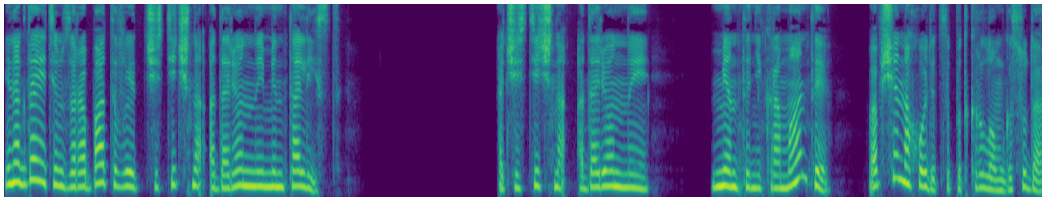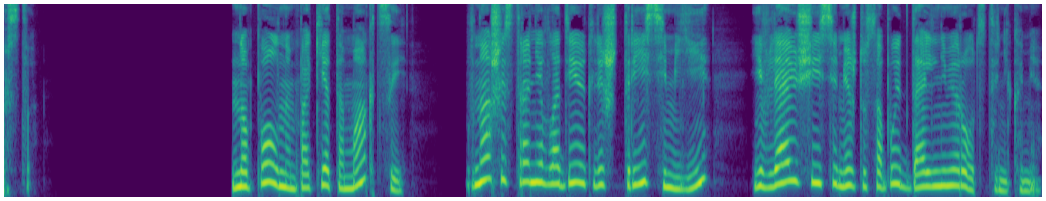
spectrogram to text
Иногда этим зарабатывает частично одаренный менталист. А частично одаренные ментонекроманты вообще находятся под крылом государства. Но полным пакетом акций в нашей стране владеют лишь три семьи, являющиеся между собой дальними родственниками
